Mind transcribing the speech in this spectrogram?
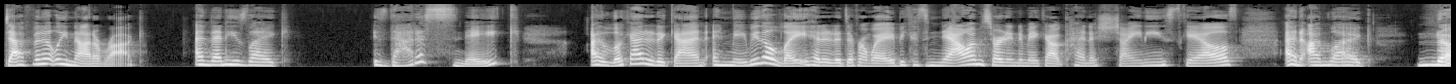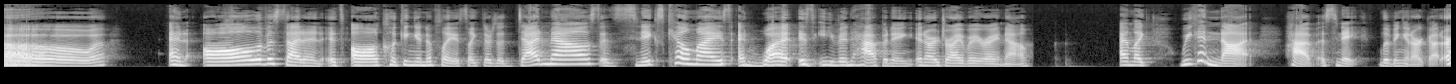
definitely not a rock. And then he's like, is that a snake? I look at it again and maybe the light hit it a different way because now I'm starting to make out kind of shiny scales. And I'm like, no. And all of a sudden, it's all clicking into place. Like there's a dead mouse and snakes kill mice. And what is even happening in our driveway right now? I'm like, we cannot have a snake living in our gutter.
